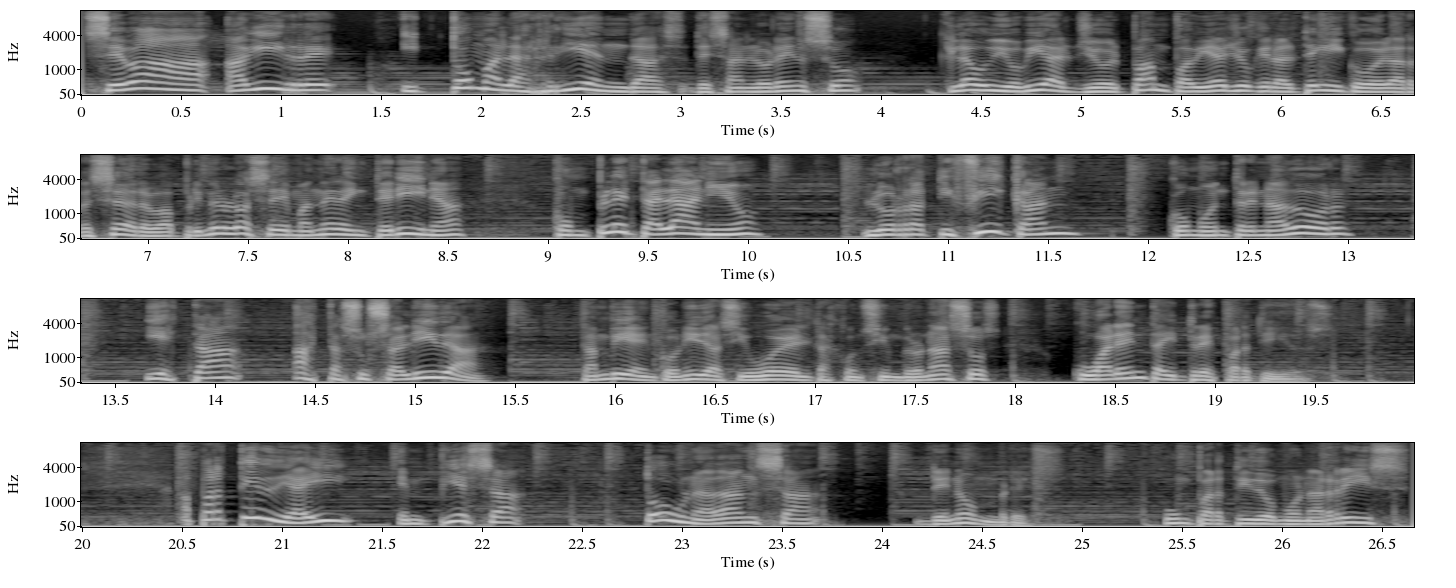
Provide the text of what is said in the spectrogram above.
Se va a Aguirre y toma las riendas de San Lorenzo Claudio Viaggio, el Pampa Viaggio, que era el técnico de la reserva. Primero lo hace de manera interina, completa el año, lo ratifican como entrenador y está hasta su salida, también con idas y vueltas, con cimbronazos, 43 partidos. A partir de ahí empieza toda una danza de nombres un partido Monarriz,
